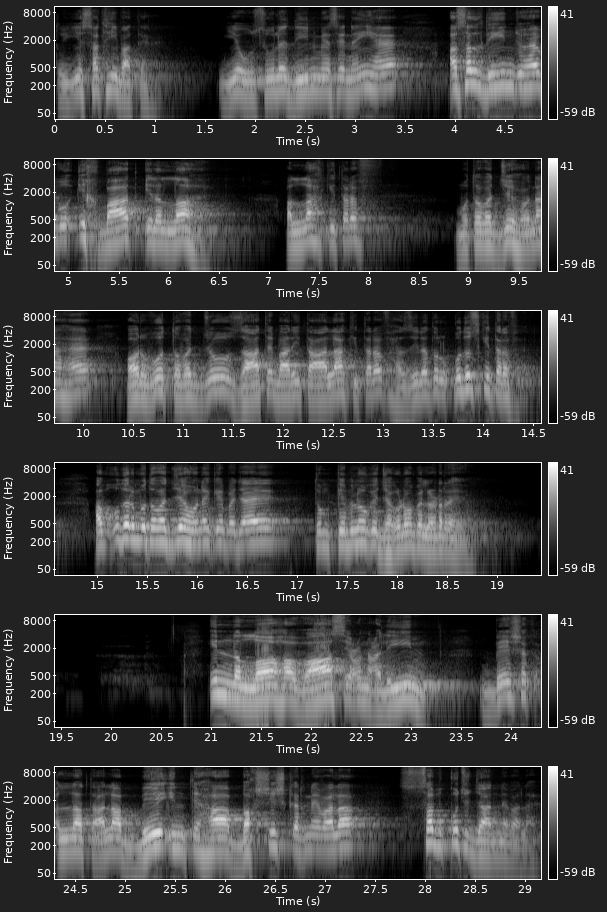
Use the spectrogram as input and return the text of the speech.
تو یہ سطحی باتیں ہیں۔ یہ اصول دین میں سے نہیں ہے، اصل دین جو ہے وہ اخبات اللہ ہے۔ اللہ کی طرف متوجہ ہونا ہے اور وہ توجہ ذات باری تعلیٰ کی طرف حضیرت القدس کی طرف ہے۔ اب ادھر متوجہ ہونے کے بجائے تم قبلوں کے جھگڑوں پہ لڑ رہے ہو۔ ان اللہ واسع علیم۔ بے شک اللہ تعالیٰ بے انتہا بخشش کرنے والا، سب کچھ جاننے والا ہے۔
